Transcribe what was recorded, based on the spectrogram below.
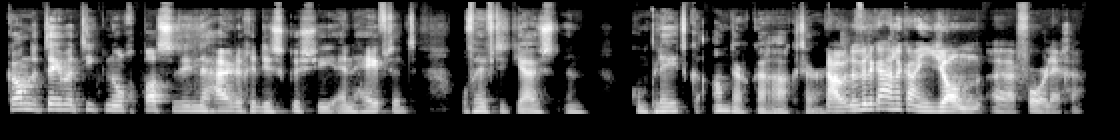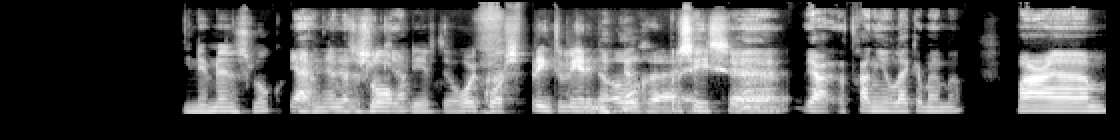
Kan de thematiek nog passen in de huidige discussie? En heeft het, of heeft het juist een compleet ander karakter? Nou, dat wil ik eigenlijk aan Jan eh, voorleggen. Die neemt net een slok. Ja, die neemt net een slok. Die heeft de hooikorst, springt hem weer in de Ja, ogen. Precies. En, eh, eh, ja, het gaat niet heel lekker met me. Maar ehm,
